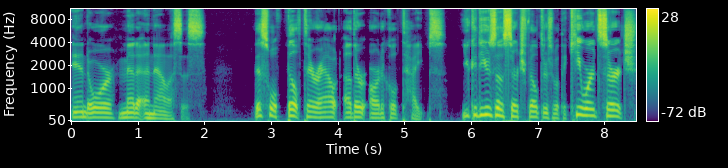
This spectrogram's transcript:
and or meta-analysis. This will filter out other article types. You could use those search filters with a keyword search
